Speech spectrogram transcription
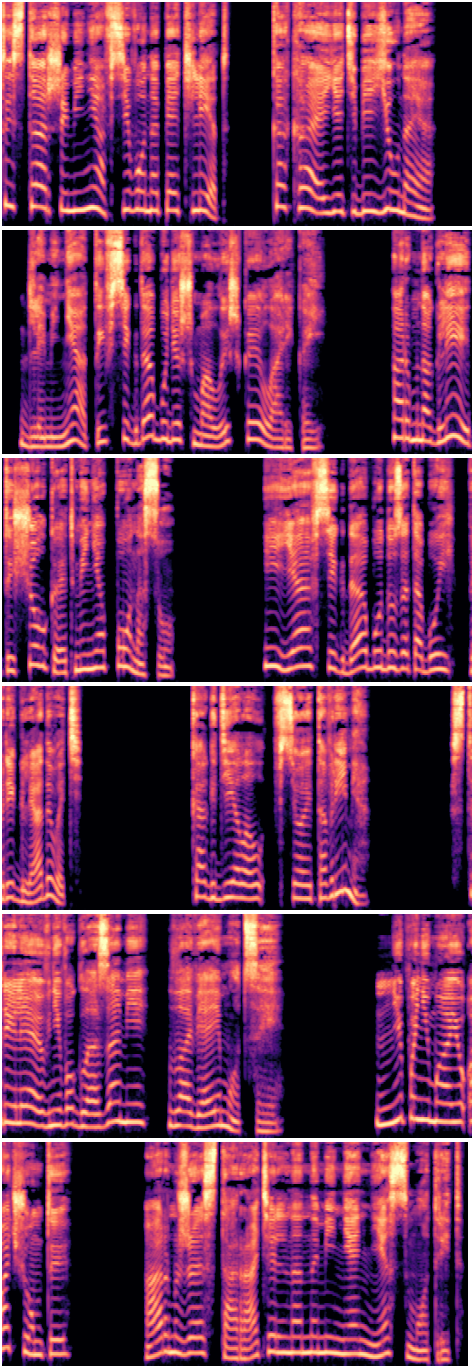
«Ты старше меня всего на пять лет. Какая я тебе юная!» «Для меня ты всегда будешь малышкой Ларикой», Арм наглеет и щелкает меня по носу. И я всегда буду за тобой приглядывать. Как делал все это время? Стреляю в него глазами, ловя эмоции. «Не понимаю, о чем ты?» Арм же старательно на меня не смотрит.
